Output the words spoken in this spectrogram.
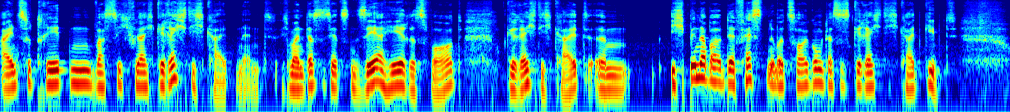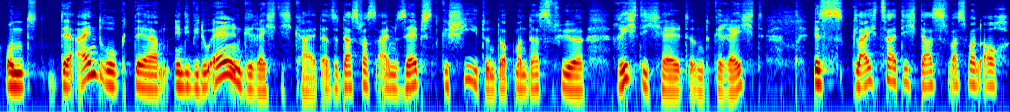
einzutreten, was sich vielleicht Gerechtigkeit nennt. Ich meine, das ist jetzt ein sehr hehres Wort, Gerechtigkeit Gerechtigkeit. Ähm, ich bin aber der festen Überzeugung, dass es Gerechtigkeit gibt. Und der Eindruck der individuellen Gerechtigkeit, also das, was einem selbst geschieht und ob man das für richtig hält und gerecht, ist gleichzeitig das, was man auch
